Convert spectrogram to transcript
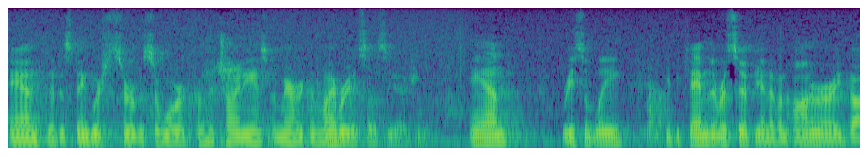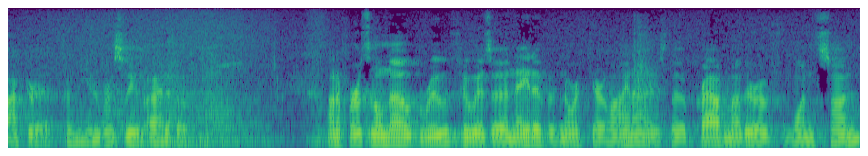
and the Distinguished Service Award from the Chinese American Library Association. And recently, he became the recipient of an honorary doctorate from the University of Idaho. On a personal note, Ruth, who is a native of North Carolina, is the proud mother of one son,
